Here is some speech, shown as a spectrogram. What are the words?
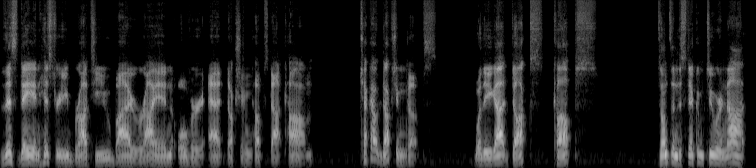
this day in history brought to you by Ryan over at ductioncups.com. Check out Duction Cups. Whether you got ducks, cups, something to stick them to or not,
